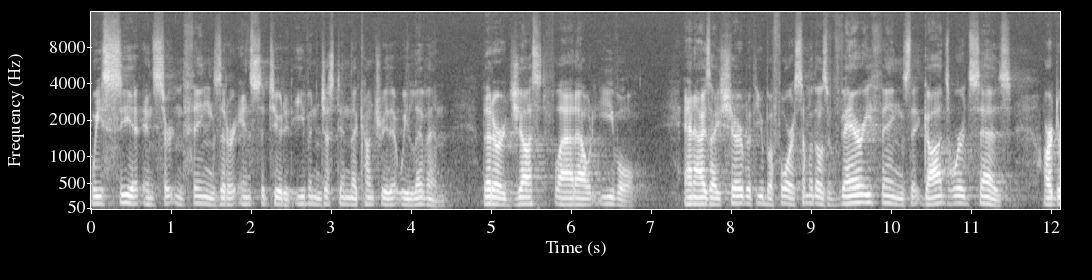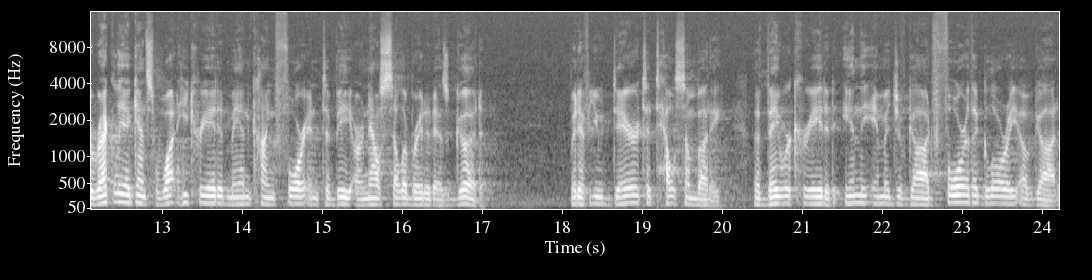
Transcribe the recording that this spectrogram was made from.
We see it in certain things that are instituted, even just in the country that we live in, that are just flat out evil. And as I shared with you before, some of those very things that God's word says are directly against what he created mankind for and to be are now celebrated as good. But if you dare to tell somebody that they were created in the image of God for the glory of God,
